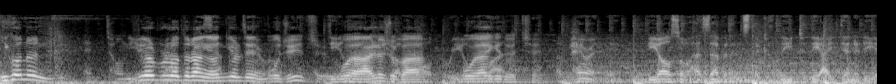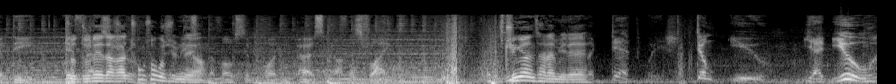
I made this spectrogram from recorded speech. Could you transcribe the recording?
이거는 리얼 블러드랑 연결된 뭐지? 저- 뭐야 알려줘봐 뭐야 이게. 도대체. 저 눈에다가 총 쏘고 싶네요. 중요한 사람이래? Yet you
